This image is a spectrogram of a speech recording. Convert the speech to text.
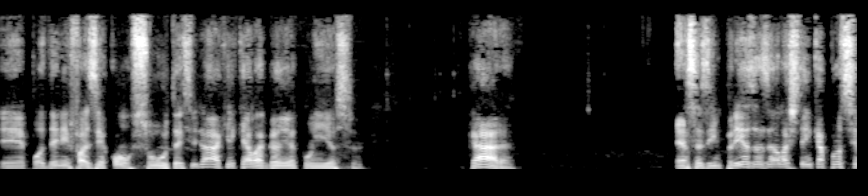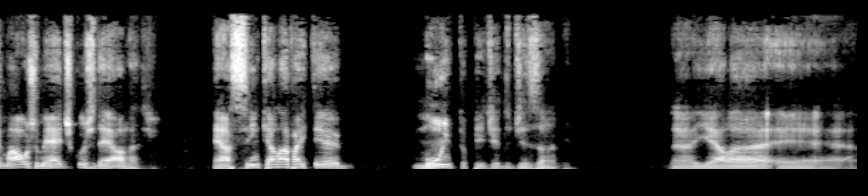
é, poderem fazer consultas. Ah, o que, que ela ganha com isso? Cara, essas empresas elas têm que aproximar os médicos delas. É assim que ela vai ter muito pedido de exame. Né? E ela é...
